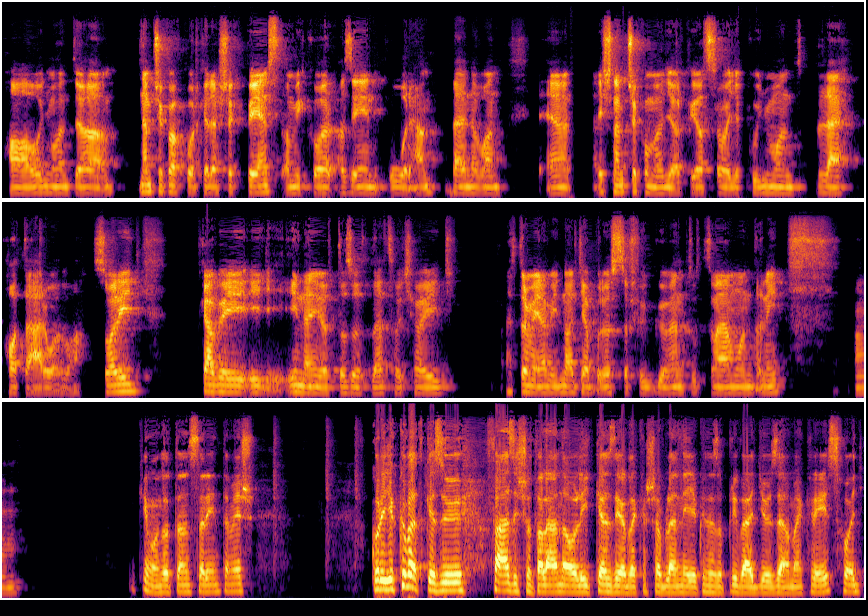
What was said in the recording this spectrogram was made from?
ha úgymond nem csak akkor keresek pénzt, amikor az én órám benne van, és nem csak a magyar piacra vagyok úgymond lehatárolva. Szóval így kb. így innen jött az ötlet, hogyha így, hát remélem így nagyjából összefüggően tudtam elmondani. Um, Kimondottan szerintem, és akkor így a következő fázisa talán, ahol így kezd érdekesebb lenni egyébként ez a privát győzelmek rész, hogy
